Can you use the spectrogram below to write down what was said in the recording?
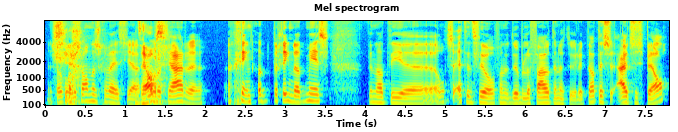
Dat is ook Ja, wel eens anders geweest. Ja. Vorig jaar eh, ging, dat, ging dat mis. Toen had hij eh, ontzettend veel van de dubbele fouten natuurlijk. Dat is uit zijn spel.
